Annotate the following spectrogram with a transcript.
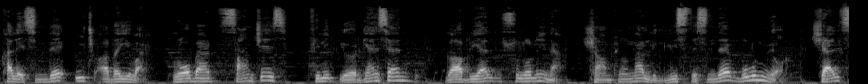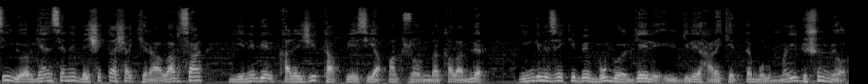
kalesinde 3 adayı var. Robert Sanchez, Filip Jörgensen, Gabriel Slonina Şampiyonlar Ligi listesinde bulunmuyor. Chelsea Jörgensen'i Beşiktaş'a kiralarsa yeni bir kaleci takviyesi yapmak zorunda kalabilir. İngiliz ekibi bu bölgeyle ilgili harekette bulunmayı düşünmüyor.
